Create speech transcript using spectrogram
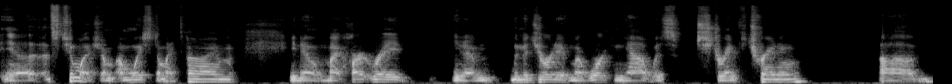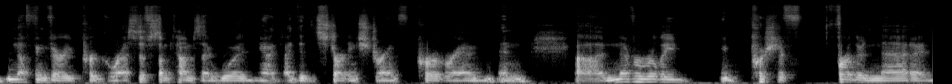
you know that's too much. I'm, I'm wasting my time. You know, my heart rate. You know, the majority of my working out was strength training. Uh, nothing very progressive. Sometimes I would. You know, I, I did the starting strength program and uh, never really pushed it further than that. I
